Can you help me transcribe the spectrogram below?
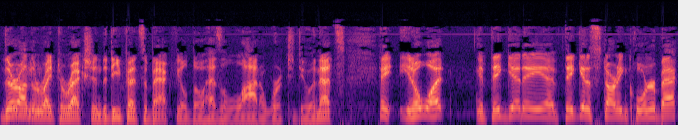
they're mm-hmm. on the right direction. The defensive backfield though has a lot of work to do, and that's hey, you know what? If they get a if they get a starting cornerback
